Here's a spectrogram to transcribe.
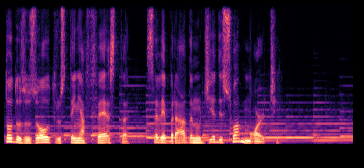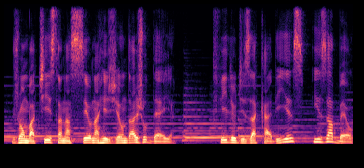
Todos os outros têm a festa celebrada no dia de sua morte. João Batista nasceu na região da Judéia filho de Zacarias e Isabel.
